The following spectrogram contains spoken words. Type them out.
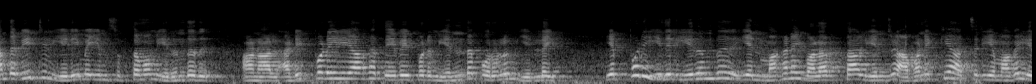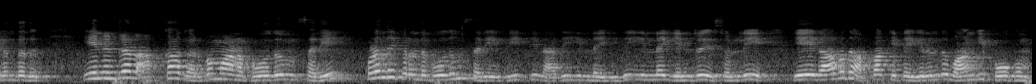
அந்த வீட்டில் எளிமையும் சுத்தமும் இருந்தது. ஆனால் அடிப்படையாக தேவைப்படும் எந்த பொருளும் இல்லை. எப்படி இதில் இருந்து என் மகனை வளர்த்தாள் என்று அவனுக்கே ஆச்சரியமாக இருந்தது. ஏனென்றால் அக்கா கர்ப்பமான போதும் சரி குழந்தை பிறந்த போதும் சரி வீட்டில் அது இல்லை இது இல்லை என்று சொல்லி ஏதாவது அப்பா கிட்ட இருந்து வாங்கி போகும்.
